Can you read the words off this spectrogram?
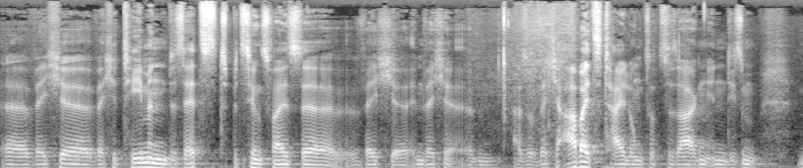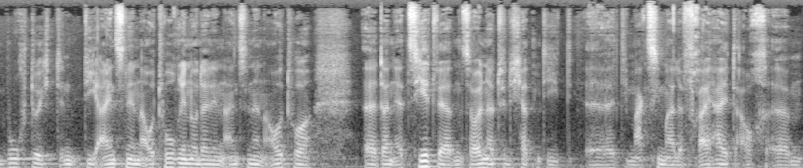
äh, welche, welche Themen besetzt, beziehungsweise welche, in welche, ähm, also welche Arbeitsteilung sozusagen in diesem Buch durch den, die einzelnen Autorin oder den einzelnen Autor äh, dann erzielt werden soll. Natürlich hatten die äh, die maximale Freiheit, auch ähm,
